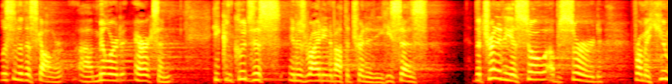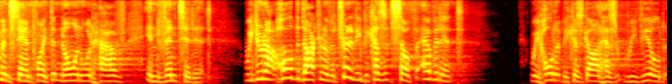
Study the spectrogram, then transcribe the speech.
Listen to the scholar, uh, Millard Erickson. He concludes this in his writing about the Trinity. He says, The Trinity is so absurd from a human standpoint that no one would have invented it. We do not hold the doctrine of the Trinity because it's self evident. We hold it because God has revealed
